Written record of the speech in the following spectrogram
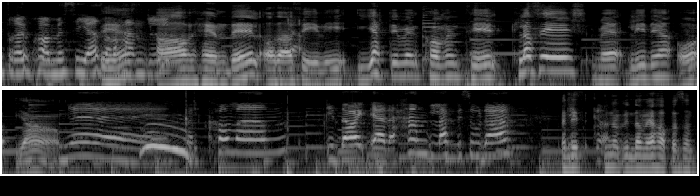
utdrag fra Messias av Yes, Handel. av Hendel. Og da Ja. sier vi hjertelig velkommen til Klassisk med Lydia og Jan. Velkommen. I dag er det Handel-episode. Nå, nå vil jeg ha på en sånn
